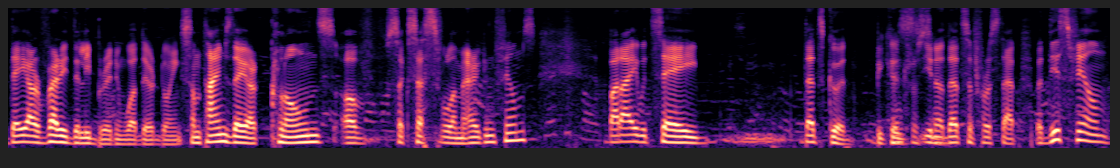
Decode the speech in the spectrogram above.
they are very deliberate in what they're doing. Sometimes they are clones of successful American films, but I would say that's good because you know that's the first step. But this film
